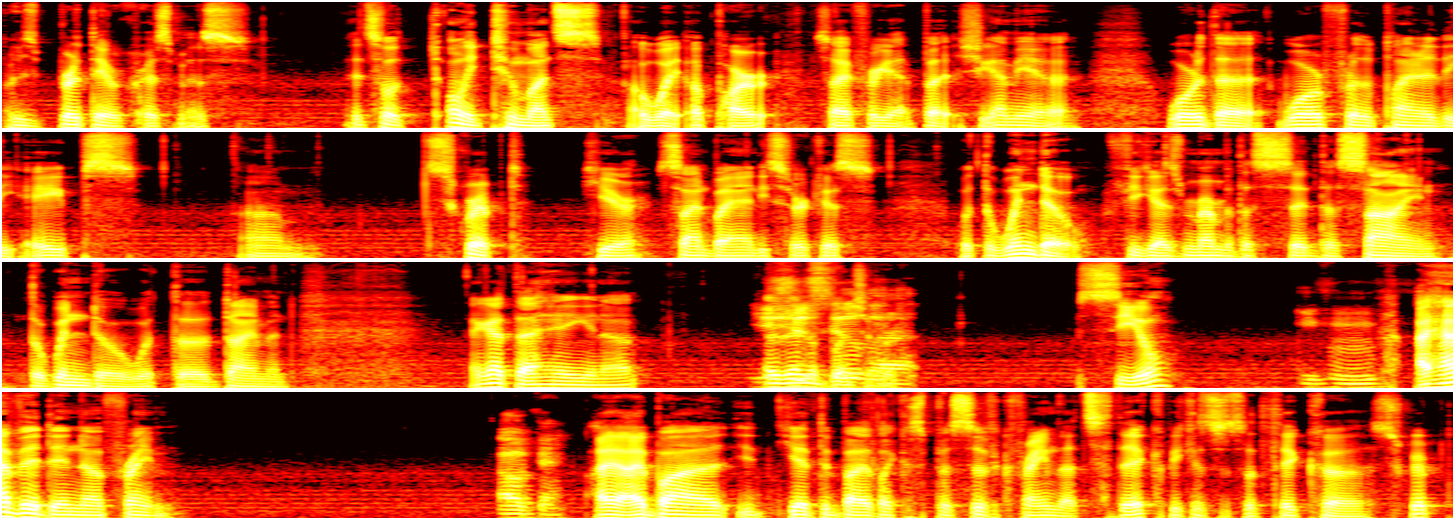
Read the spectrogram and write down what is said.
It was birthday or Christmas. It's only two months away apart, so I forget. But she got me a War the War for the Planet of the Apes um, script here, signed by Andy Serkis, with the window. If you guys remember the the sign, the window with the diamond. I got that hanging up. You And then a bunch seal of- that. Seal. Mm-hmm. I have it in a frame. Okay. I, I bought you have to buy like a specific frame that's thick because it's a thick uh, script.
